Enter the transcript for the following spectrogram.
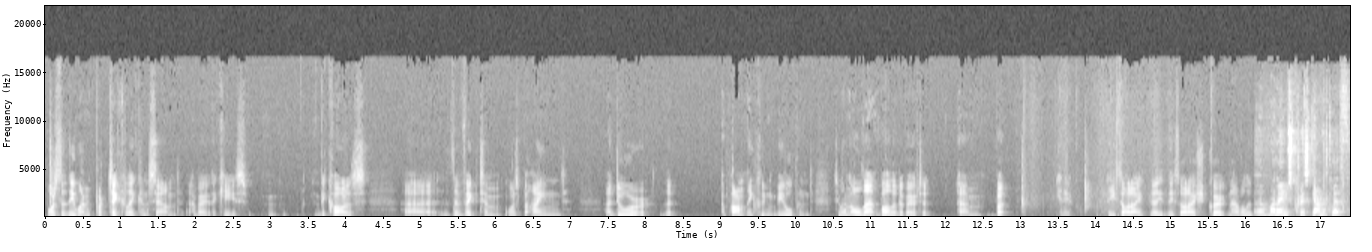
was that they weren't particularly concerned about the case because uh, the victim was behind a door that apparently couldn't be opened. So they weren't all that bothered about it. Um, but you know, they thought I they, they, thought I should go out and have a look. Uh, my name's Chris Gannicliffe,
